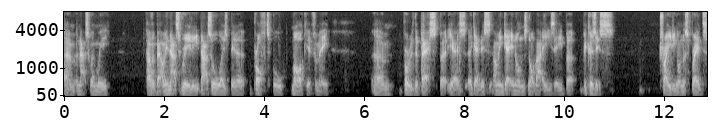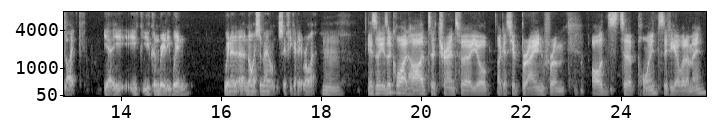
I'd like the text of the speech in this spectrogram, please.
Um, and that's when we have a bet. I mean, that's really that's always been a profitable market for me. Um, probably the best, but yes, again, it's I mean, getting on's not that easy, but because it's trading on the spreads, like yeah, you you, you can really win win a, a nice amounts if you get it right. Hmm. is it is it quite hard to transfer your i guess your brain from odds to points if you get what i mean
